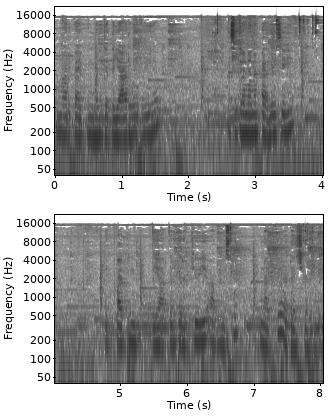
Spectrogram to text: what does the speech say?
हमारी पाइपिंग बनकर तैयार हो गई है। इसी तरह मैंने पहले से ही एक पाइपिंग तैयार करके रखी हुई है। अब हम इसको नेक पे अटैच करेंगे।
